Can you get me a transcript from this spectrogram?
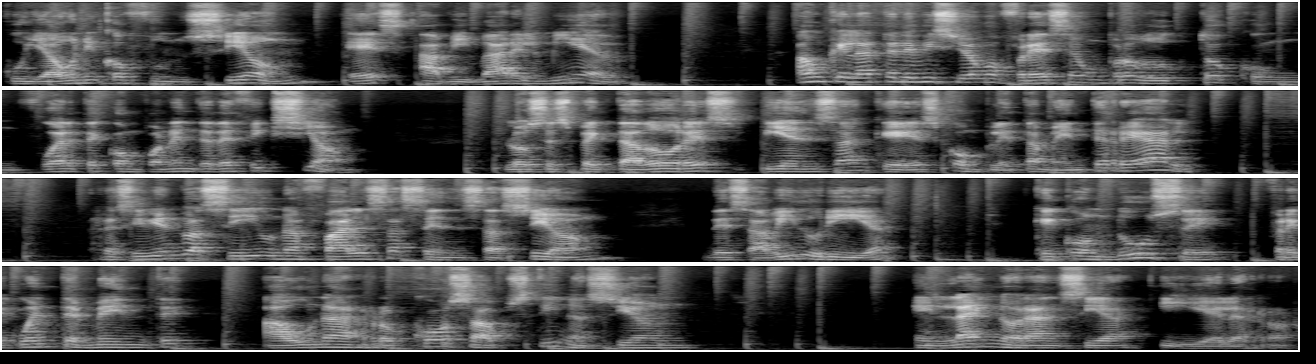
cuya única función es avivar el miedo aunque la televisión ofrece un producto con un fuerte componente de ficción, los espectadores piensan que es completamente real, recibiendo así una falsa sensación de sabiduría que conduce frecuentemente a una rocosa obstinación en la ignorancia y el error.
